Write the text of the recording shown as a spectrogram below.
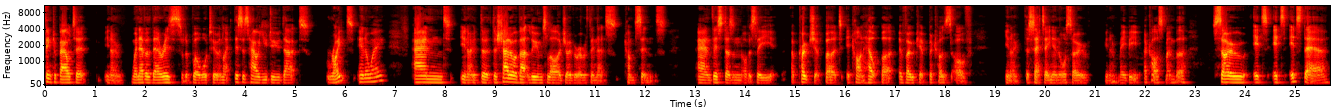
think about it, you know, whenever there is sort of World War II, and like this is how you do that right in a way. And you know, the the shadow of that looms large over everything that's come since. And this doesn't obviously approach it, but it can't help but evoke it because of you know the setting and also you know maybe a cast member. So it's it's it's there,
